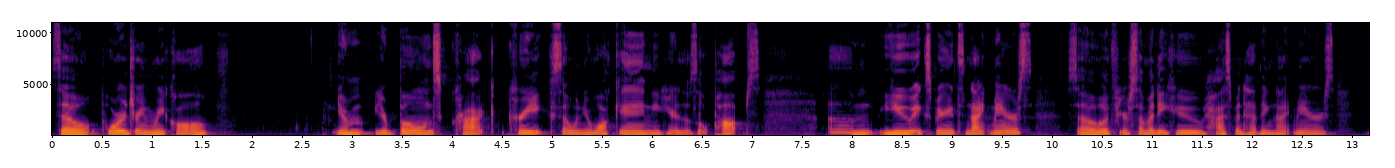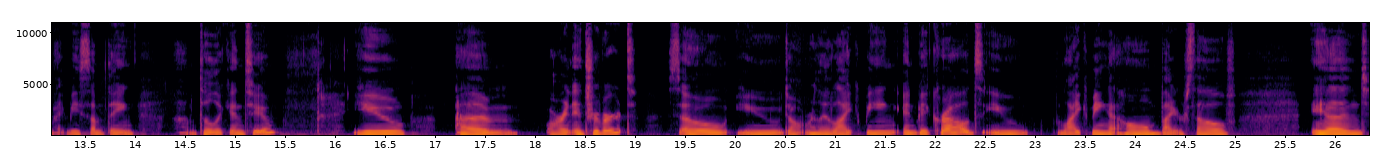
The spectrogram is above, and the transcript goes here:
So, poor dream recall. Your your bones crack, creak. So when you walk in, you hear those little pops. Um, you experience nightmares. So if you're somebody who has been having nightmares, might be something um, to look into. You um, are an introvert, so you don't really like being in big crowds. You like being at home by yourself, and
